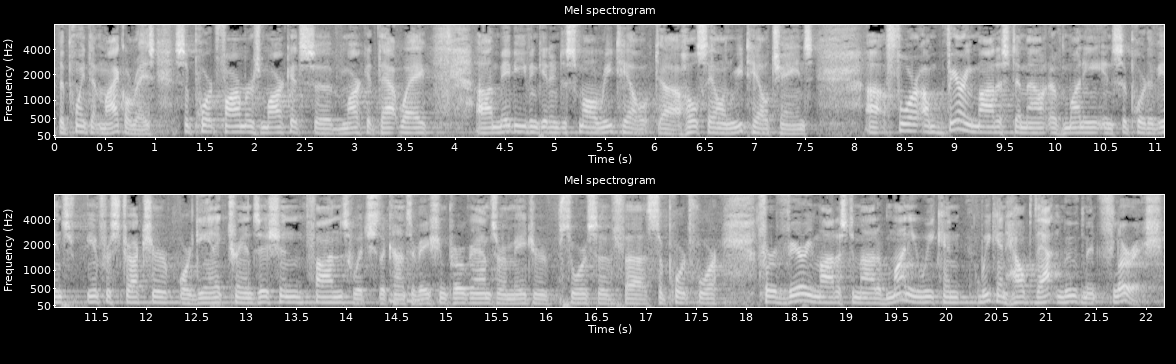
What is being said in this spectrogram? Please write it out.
the point that Michael raised, support farmers markets, uh, market that way, uh, maybe even get into small retail, uh, wholesale and retail chains uh, for a very modest amount of money in support of in- infrastructure, organic transition funds, which the conservation programs are a major source of support for. For a very modest amount of money, we can we can help that movement flourish.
